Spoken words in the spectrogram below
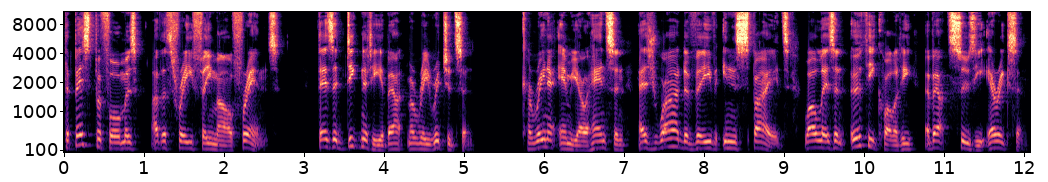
The best performers are the three female friends. There's a dignity about Marie Richardson, Karina M. Johansson has joie de vivre in spades, while there's an earthy quality about Susie Eriksson.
